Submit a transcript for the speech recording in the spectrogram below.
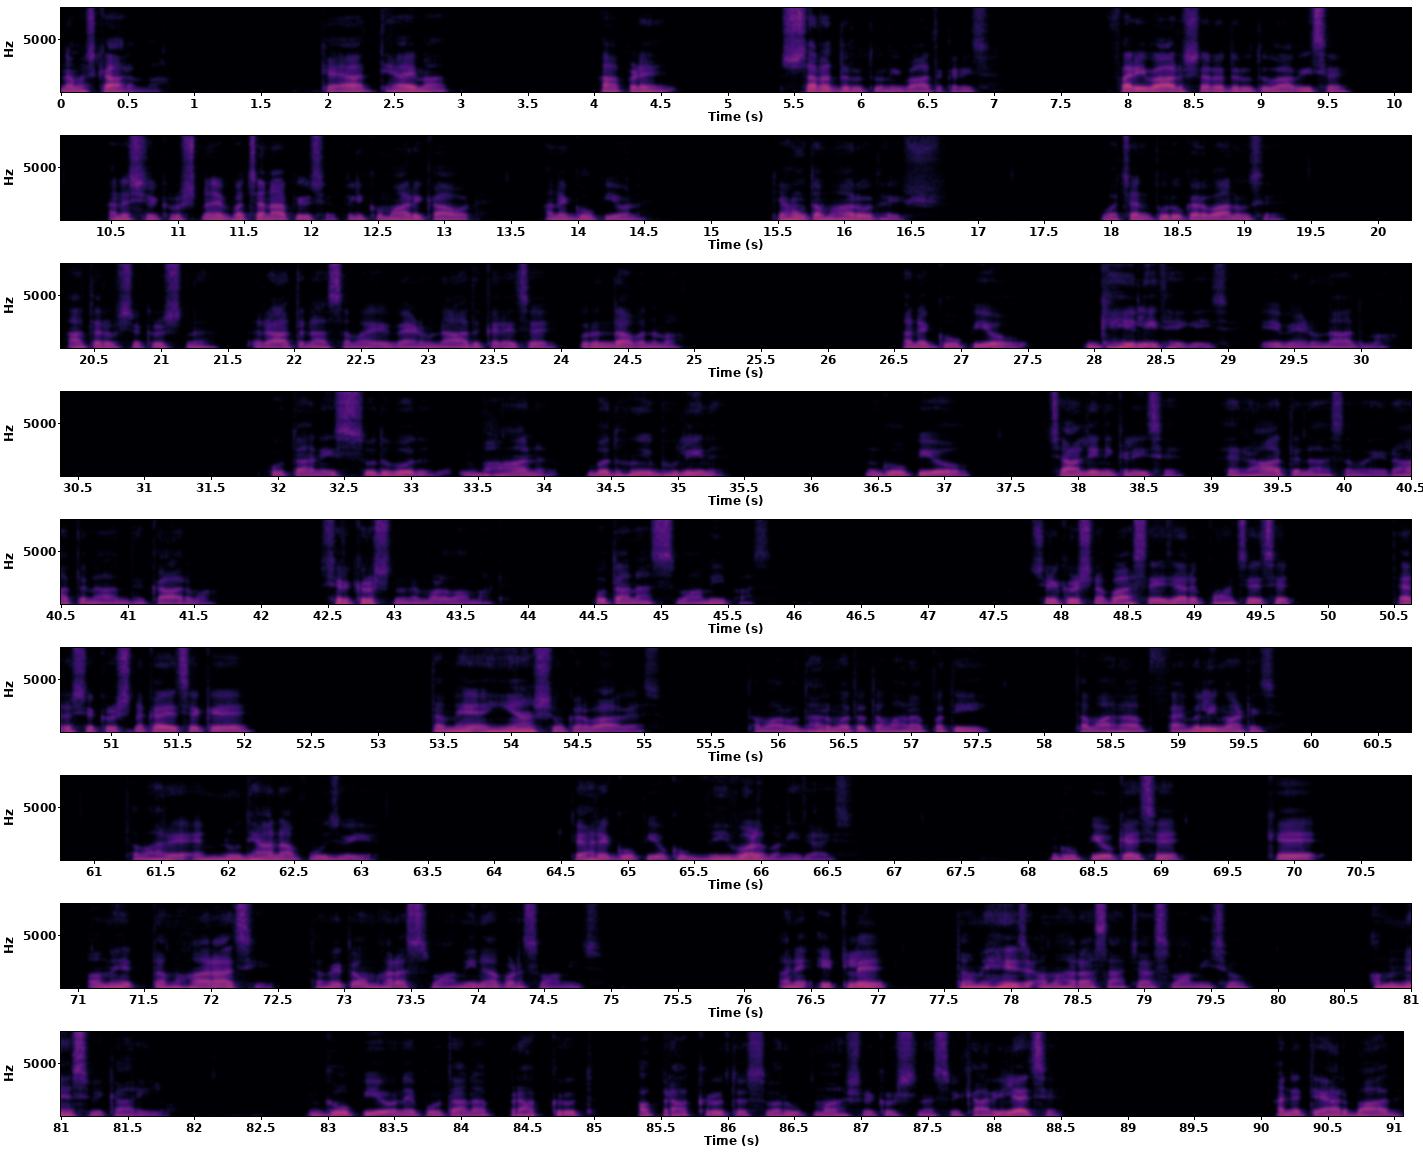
નમસ્કાર અમ્મા ગયા અધ્યાયમાં આપણે શરદ ઋતુની વાત કરી છે ફરીવાર શરદ ઋતુ આવી છે અને શ્રી કૃષ્ણએ વચન આપ્યું છે પેલી કુમારિકાઓને અને ગોપીઓને કે હું તમારો થઈશ. વચન પૂરું કરવાનું છે. આ તરફ શ્રી કૃષ્ણ રાતના સમયે વેણુનાદ કરે છે વૃંદાવનમાં અને ગોપીઓ ઘેલી થઈ ગઈ છે. એ વેણુનાદમાં. પોતાની સુધબુધ ભાન બધુંય ભૂલીને ગોપીઓ ચાલી નીકળી છે રાતના સમયે, રાતના અંધકારમાં શ્રી કૃષ્ણને મળવા માટે, પોતાના સ્વામી પાસે. શ્રી કૃષ્ણ પાસે જ્યારે પહોંચે છે, ત્યારે શ્રી કૃષ્ણ કહે છે કે, તમે અહીંયા શું કરવા આવ્યા છો? તમારો ધર્મ તો તમારા પતિ તમારા ફેમિલી માટે છે. તમારે એમનું ધ્યાન આપવું જોઈએ. ત્યારે ગોપીઓ ખૂબ વિવળ બની જાય છે. ગોપીઓ કહે છે કે, અમે તમારા છીએ. તમે તો અમારા સ્વામીના પણ સ્વામી છો. અને એટલે તમે જ અમારા સાચા સ્વામી છો. અમને સ્વીકારી લો. ગોપીઓને પોતાના પ્રાકૃત અપ્રાકૃત સ્વરૂપમાં શ્રી કૃષ્ણ સ્વીકારી લે છે અને ત્યારબાદ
